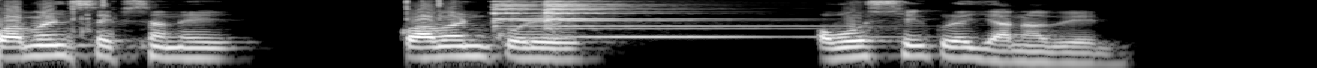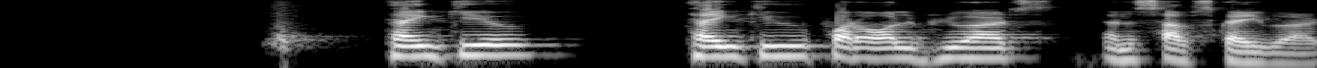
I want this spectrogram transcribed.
কমেন্ট সেকশানে কমেন্ট করে অবশ্যই করে জানাবেন। Thank you thank you for all viewers and subscriber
